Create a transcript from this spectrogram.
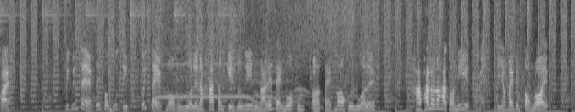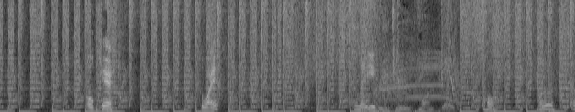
ไป บิ๊กวินแตกได้สมบูสิบเอ้ยแตกนอกรัวๆเลยนะ ถ้าสังเกตเบื้องนี้หนูนะได้แตกนอกเอ่อแตกนอกรัวๆเลย หาพันแล้วนะคะตอนนี้ ไปขยับไม่เป็น200โอเค สวย รงไหนอีก โอ้โห เออ เอ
